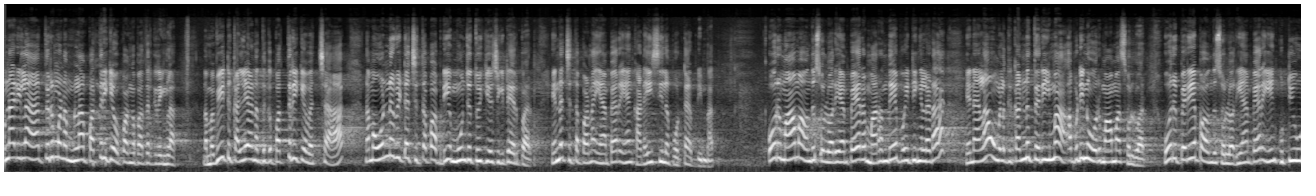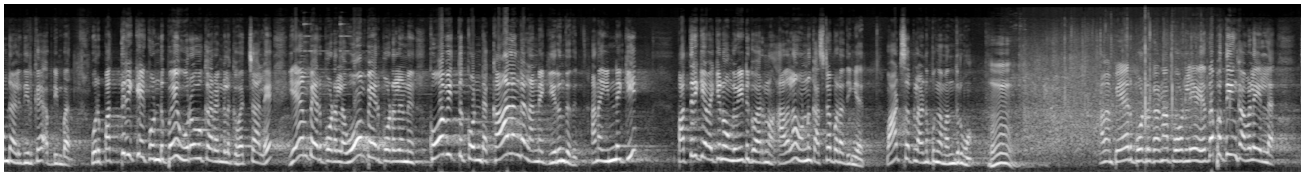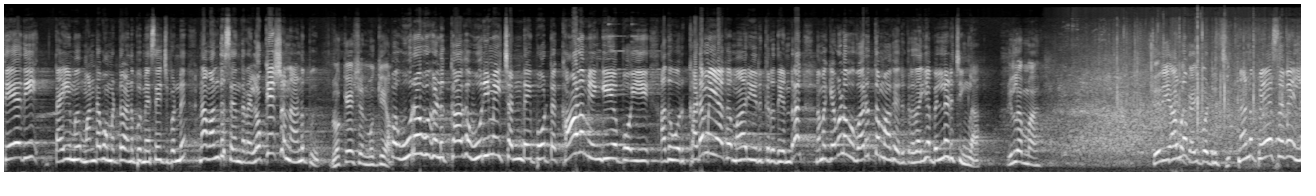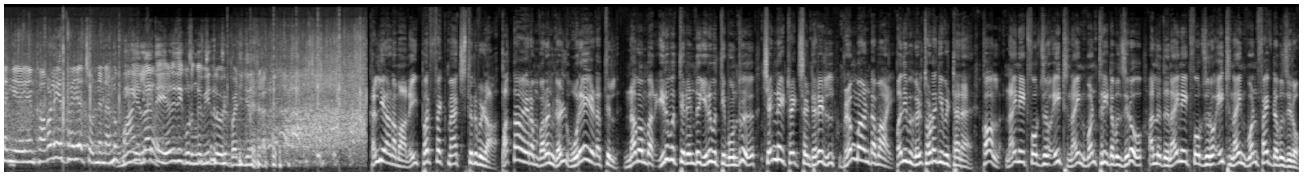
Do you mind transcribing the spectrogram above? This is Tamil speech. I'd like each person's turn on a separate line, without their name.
முன்னாடிலாம் திருமணம்லாம் பத்திரிக்கை வைப்பாங்க பார்த்துருக்குறீங்களா? நம்ம வீட்டு கல்யாணத்துக்கு பத்திரிக்கை வச்சா நம்ம ஒன்று விட்ட சித்தப்பா அப்படியே மூஞ்ச தூக்கி வச்சுக்கிட்டே இருப்பார். என்ன சித்தப்பானா என் பேரை ஏன் கடைசியில் போட்ட அப்படிம்பார். ஒரு மாமா வந்து சொல்லுவார் என் பேரை மறந்தே போயிட்டீங்களடா என்னெல்லாம் உங்களுக்கு கண்ணு தெரியுமா? அப்படின்னு ஒரு மாமா சொல்லுவார். ஒரு பெரியப்பா வந்து சொல்லுவார் என் பேரை ஏன் குட்டியூண்டு எழுதியிருக்க அப்படிம்பார். ஒரு பத்திரிக்கை கொண்டு போய் உறவுக்காரங்களுக்கு வச்சாலே என் பேர் போடலை ஓம் பேர் போடலைன்னு கோவித்து கொண்ட காலங்கள் அன்னைக்கு இருந்தது. ஆனால் இன்னைக்கு பத்திரிக்கை வைக்கணும் உங்கள் வீட்டுக்கு வரணும். அதெல்லாம் ஒன்றும் கஷ்டப்படாதீங்க. வாட்ஸ்அப்பில் அனுப்புங்க வந்துடுவோம்
ம்.
அவன் பேர் போட்டிருக்கானா போடலையா? எதை பற்றியும் கவலை இல்லை. தேதி டைமு மண்டபம் மட்டும் அனுப்பு மெசேஜ் பண்ணு. நான் வந்து சேர்ந்துறேன். லொக்கேஷன் அனுப்பு.
லொகேஷன் முக்கியம்.
அப்போ உறவுகளுக்காக உரிமை சண்டை போட்ட காலம் எங்கேயோ போய் அது ஒரு கடமையாக மாறி இருக்கிறது என்றால் நமக்கு எவ்வளவு வருத்தமாக இருக்கிறது? ஐயா பெல் அடிச்சிங்களா?
இல்லம்மா. தெரியாம கைப்பற்றுச்சு.
நானும் பேசவே இல்லைங்க. என் கவலையை தாயா சொன்னேன். நானும்
நீங்க எல்லாத்தையும் எழுதி கொடுங்க. வீட்டுல போய் படிக்கிறேன்
கல்யாண மாலை பர்ஃபெக்ட் மேட்ச் திருவிழா. பத்தாயிரம் வரன்கள் ஒரே இடத்தில். நவம்பர் இருபத்தி ரெண்டு இருபத்தி மூன்று சென்னை ட்ரேட் சென்டரில் பிரம்மாண்டமாய் பதிவுகள் தொடங்கிவிட்டன. Call nine eight four zero eight nine one three double zero அல்லது nine eight four zero eight nine one five double zero.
